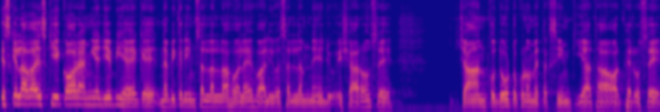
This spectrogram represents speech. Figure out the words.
اس کے علاوہ اس کی ایک اور اہمیت یہ بھی ہے کہ نبی کریم صلی اللہ علیہ وآلہ وسلم نے جو اشاروں سے چاند کو دو ٹکڑوں میں تقسیم کیا تھا اور پھر اسے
